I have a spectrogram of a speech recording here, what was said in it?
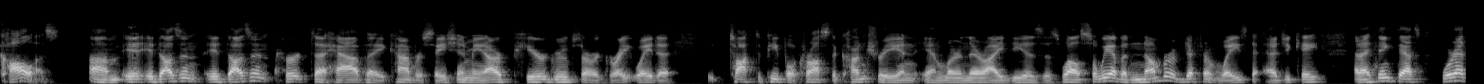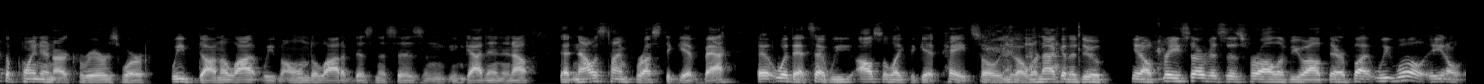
call us um, it, it, doesn't it doesn't hurt to have a conversation. I mean, our peer groups are a great way to talk to people across the country and and learn their ideas as well. So we have a number of different ways to educate, and I think that's we're at the point in our careers where we've done a lot, we've owned a lot of businesses and, and got in and out. That now it's time for us to give back. Uh, with that said, we also like to get paid. So you know, we're not going to do you know free services for all of you out there, but we will you know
